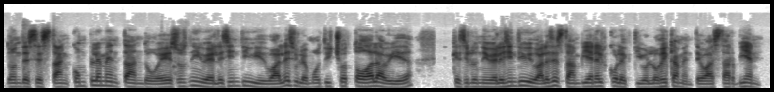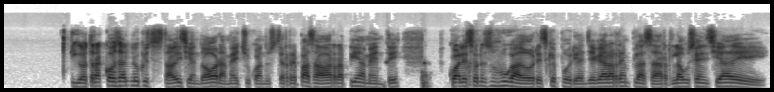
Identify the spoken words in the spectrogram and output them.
donde se están complementando esos niveles individuales, y lo hemos dicho toda la vida, que si los niveles individuales están bien, el colectivo lógicamente va a estar bien. Y otra cosa es lo que usted estaba diciendo ahora, Mechu, cuando usted repasaba rápidamente cuáles son esos jugadores que podrían llegar a reemplazar la ausencia de,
